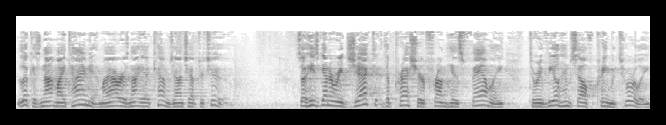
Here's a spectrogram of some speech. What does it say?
Look, it's not my time yet. My hour has not yet come. John chapter 2. So he's going to reject the pressure from his family to reveal himself prematurely.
